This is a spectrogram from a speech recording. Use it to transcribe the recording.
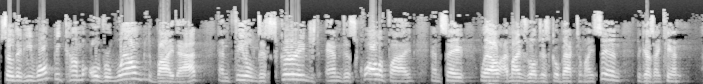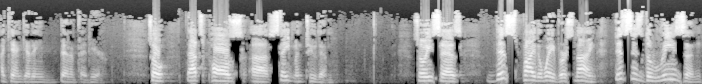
so that he won't become overwhelmed by that and feel discouraged and disqualified and say, well, I might as well just go back to my sin because I can't I can't get any benefit here. So that's Paul's uh, statement to them. So he says, This, by the way, verse 9, this is the reason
